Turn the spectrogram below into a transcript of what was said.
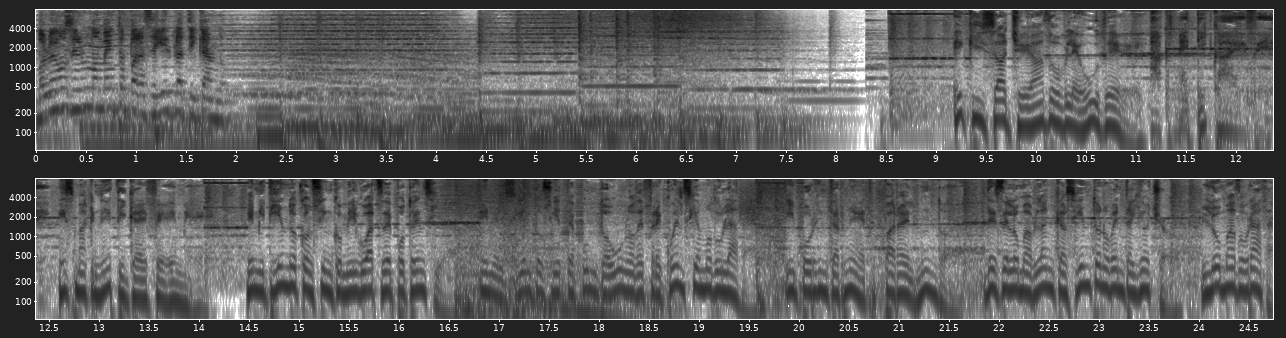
Volvemos en un momento para seguir platicando. XHAWD Magnética F es Magnética FM, emitiendo con 5000 watts de potencia en el 107.1 de frecuencia modulada y por internet para el mundo. Desde Loma Blanca 198, Loma Dorada,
